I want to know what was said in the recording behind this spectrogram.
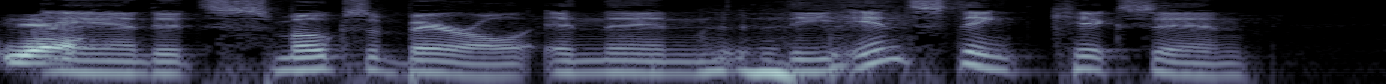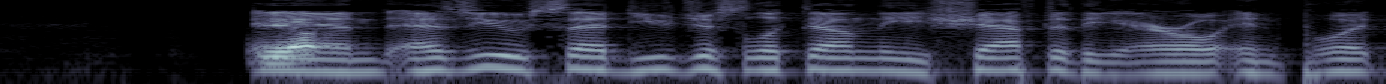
yeah, and it smokes a barrel, and then the instinct kicks in. Yep. And as you said, you just look down the shaft of the arrow and put.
